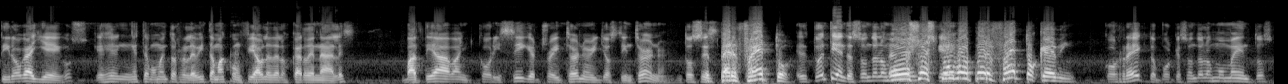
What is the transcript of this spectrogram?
tiró Gallegos, que es en este momento el relevista más confiable de los Cardenales, bateaban Corey Seager, Trey Turner y Justin Turner. Entonces, Perfecto. eh, ¿tú entiendes? Son de los Eso que- estuvo perfecto, Kevin. Correcto, porque son de los momentos.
